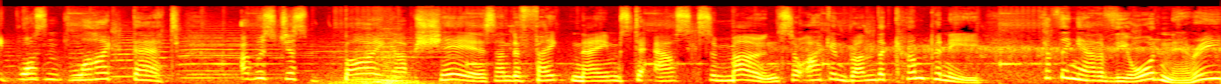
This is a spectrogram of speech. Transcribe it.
It wasn't like that. I was just buying up shares under fake names to oust Simone so I can run the company. Nothing out of the ordinary.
